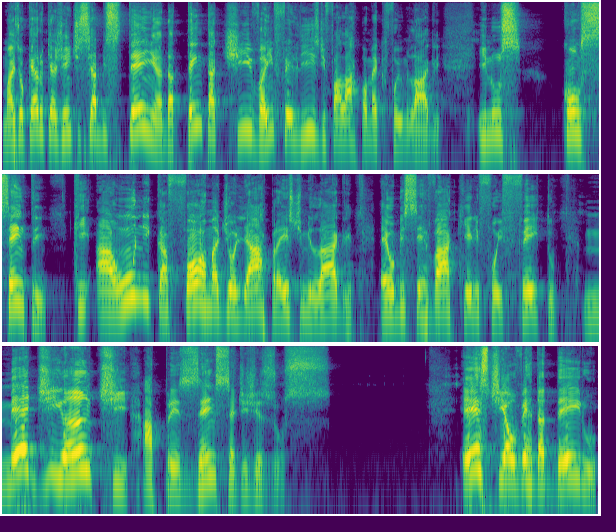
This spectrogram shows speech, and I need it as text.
mas eu quero que a gente se abstenha da tentativa infeliz de falar como é que foi o milagre e nos concentre que a única forma de olhar para este milagre é observar que ele foi feito mediante a presença de Jesus. Este é o verdadeiro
